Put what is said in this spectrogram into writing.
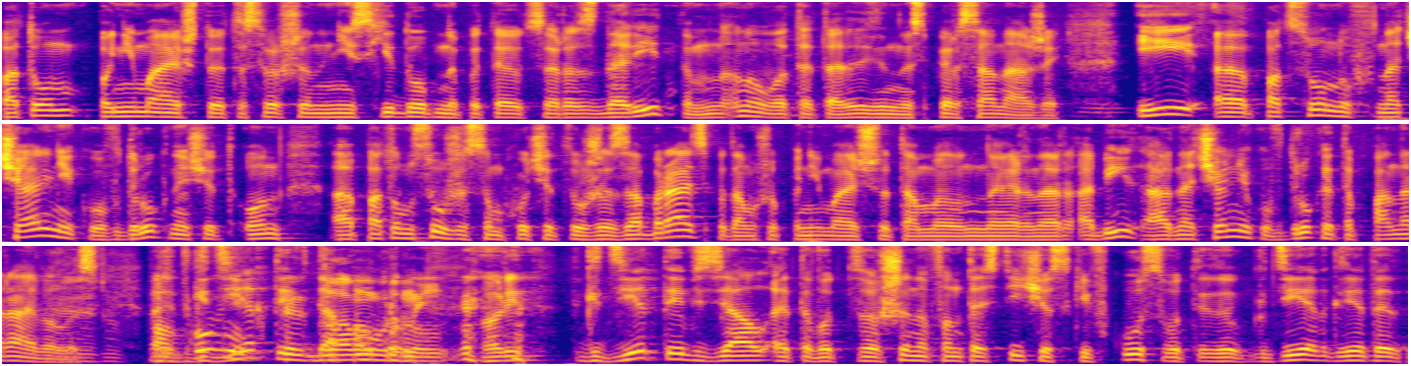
потом, понимая, что это совершенно несъедобно, пытаются раздарить, там, ну, вот это один из персонажей, и подсунув начальнику, вдруг, значит, он потом с ужасом хочет уже забрать, потому что понимает, что там, наверное, обид, а начальнику вдруг это понравилось. Говорит, где ты, да, говорит, где ты взял это вот совершенно фантастический вкус, вот где, где то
